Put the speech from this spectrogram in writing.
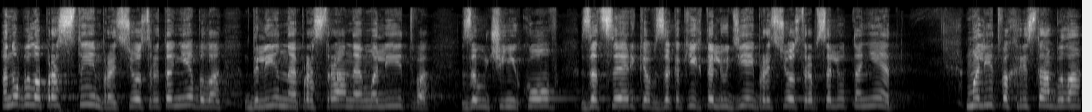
Оно было простым, братья и сестры, это не была длинная, пространная молитва за учеников, за церковь, за каких-то людей, братья и сестры, абсолютно нет. Молитва Христа была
